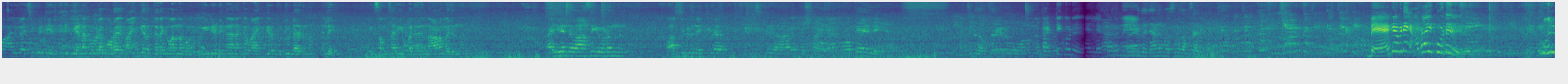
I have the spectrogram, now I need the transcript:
പാൽ കാച്ചി പെട്ടി എത്തിയിരിക്കുകയാണ്. അപ്പോൾ ഇവിടെ കുറേ ഭയങ്കര തിരക്ക് വന്നപ്പോൾ വീഡിയോ എടുക്കാനൊക്കെ ഭയങ്കര ബുദ്ധിമുട്ടായിരുന്നു അല്ലേ? എനിക്ക് സംസാരിക്കാൻ പറ്റുന്ന നാണം വരുന്നു. അയ്യന്റെ വാസിക ഇവിടെ നിന്ന് വാസിക നെറ്റിയുടെ ഇടിച്ചിട്ട് ആകെ പ്രശ്നമായി. ഞാൻ ഓക്കെ ആയില്ലേ? അച്ഛന് സംസാരിക്കേണ്ട പോകണം ഞാൻ ബസ്സിന് സംസാരിക്കാം. ബാഗ് എവിടെ? അവിടെ കൊട്. ഒരു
